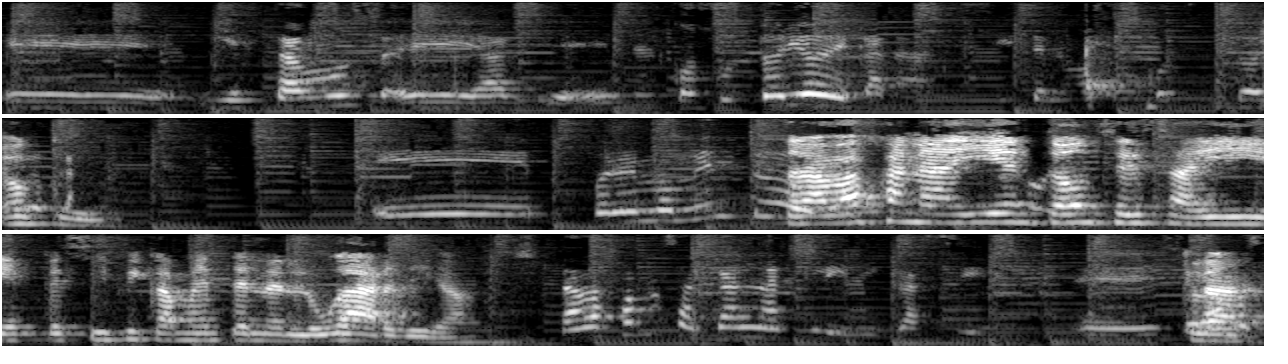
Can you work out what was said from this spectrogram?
eh, y estamos eh, en el consultorio de cannabis. ¿sí? Tenemos un consultorio. Ok. de cannabis. Eh, por el momento Trabajan ahí entonces, ahí específicamente en el lugar, digamos. trabajamos acá en la clínica, sí. Eh, Claro.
